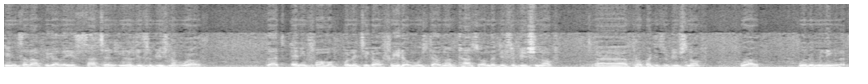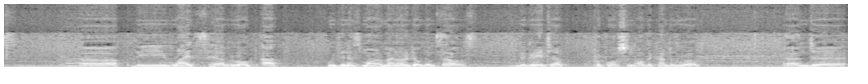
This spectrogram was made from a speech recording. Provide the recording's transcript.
in South Africa there is such an ill distribution of wealth that any form of political freedom which does not touch on the distribution of, uh, proper distribution of wealth will be meaningless. Uh, the whites have locked up within a small minority of themselves the greater proportion of the country's wealth. And uh,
